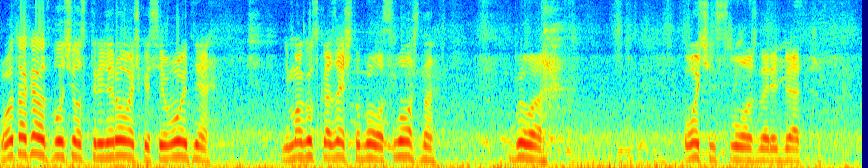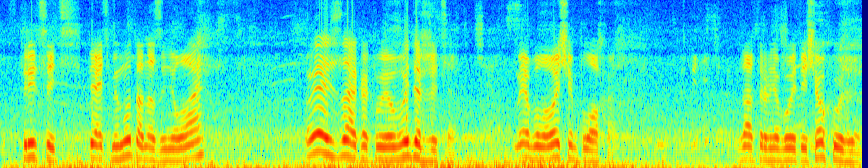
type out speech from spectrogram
Вот такая вот получилась тренировочка сегодня. Не могу сказать, что было сложно. Было очень сложно, ребятки. 35 минут она заняла. Ну, я не знаю, как вы ее выдержите. Мне было очень плохо. Завтра мне будет еще хуже.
